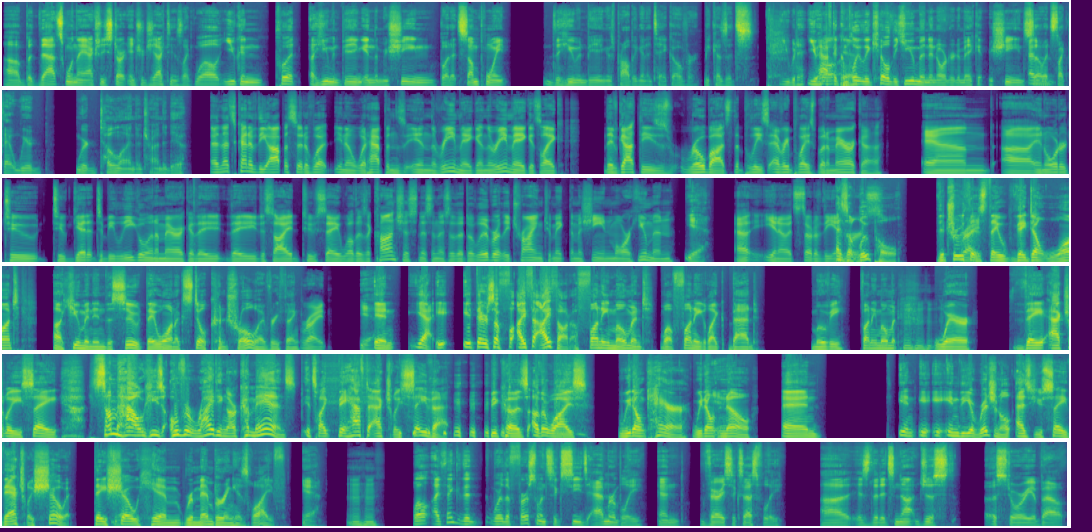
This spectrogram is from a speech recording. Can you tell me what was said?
Uh, but that's when they actually start interjecting. It's like, well, you can put a human being in the machine, but at some point, the human being is probably going to take over because it's you would you have Well- to Yeah. completely kill the human in order to make it machine. So And- it's like that weird weird toe line they're trying to do. and that's kind of the opposite of what you know what happens in the remake in the remake it's like they've got these robots that police every place but america and uh, in order to to get it to be legal in america they they decide to say well there's a consciousness in there so they're deliberately trying to make the machine more human Yeah, uh, you know it's sort of the as a loophole. The truth Right. is they they don't want a human in the suit. They want to still control everything. right yeah, And yeah, it, it there's a fu- I th- I thought a funny moment, well, funny like bad movie, funny moment where they actually say somehow he's overriding our commands. It's like they have to actually say that because otherwise we don't care, we don't Yeah. know. And in, in in the original, as you say, they actually show it. They show him remembering his life. yeah mhm Well, I think that where the first one succeeds admirably and very successfully uh, is that it's not just a story about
